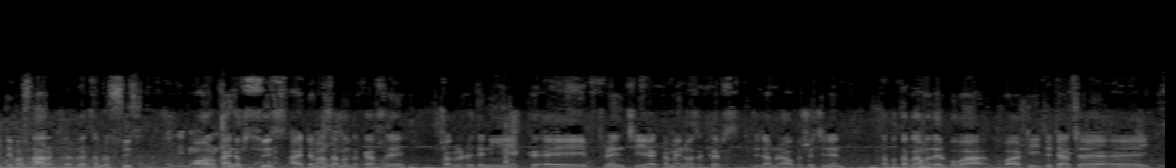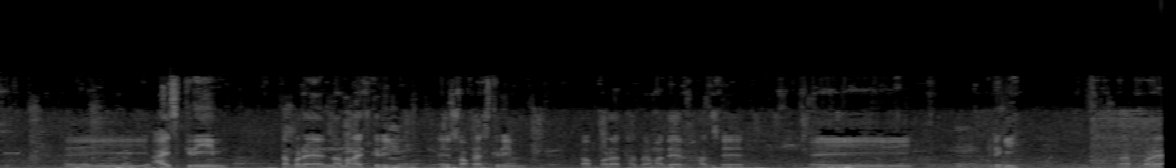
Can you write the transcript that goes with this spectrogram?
পিৎজা পাস্তা আর সাথে রাখছি আমরা Swiss all kind of Swiss item আছে আমাদের কাছে। চকলেট হইতে নিয়ে এক- এই ফ্রেঞ্চি একটা মেনু আছে ক্রেপস যেটা আপনারা অবশ্যই চিনেন। তারপর তারপর আমাদের বোবা বোবা টি যেটা আছে এই এই আইসক্রিম তারপরে নর্মাল আইসক্রিম সফট আইসক্রিম তারপরে থাকবে আমাদের আছে এই দেখি তারপরে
